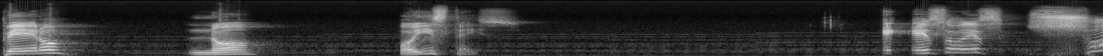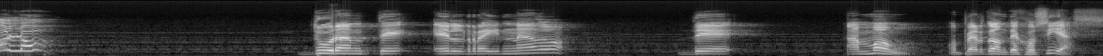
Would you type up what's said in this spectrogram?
pero no oísteis. E, eso es solo durante el reinado de Amón, o perdón, de Josías.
